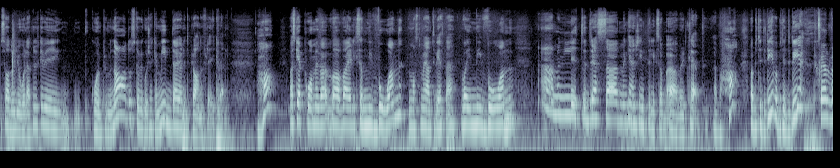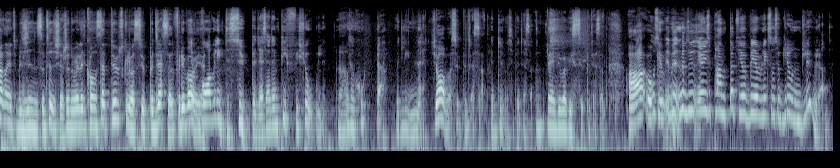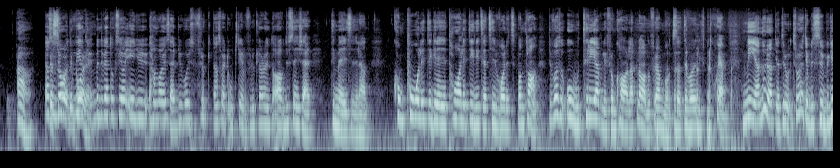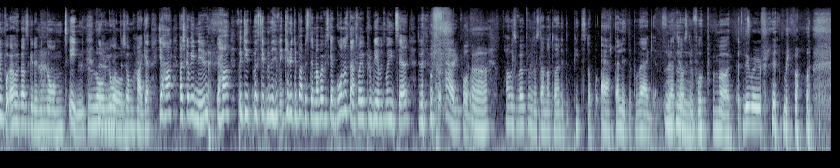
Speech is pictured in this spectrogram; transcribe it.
sa då Joel att nu ska vi gå en promenad och ska vi gå och käka middag. Jag har lite planer för dig ikväll. Jaha, vad ska jag på mig? Vad, vad, vad är liksom nivån? Det måste man ju alltid veta. Vad är nivån? Mm. Ja, men lite dressad, men kanske inte liksom överklädd. Jag bara, "Ha? Vad betyder det? Vad betyder det? Själv hade han ju typ jeans och t-shirt, så det var lite konstigt att du skulle vara superdressad, för det var Jag ju. var väl inte superdressad. Jag hade en piffig kjol. Och sen skjorta och ett linne. Jag var superdressad. Ja, du var superdressad. Nej, du var visst superdressad. Ja, och... Och så, men, men jag är ju så pantad för jag blev liksom så grundlurad. ja, Alltså, jag såg det på vet, dig. Men du vet också, jag är ju, han var ju så här, du var ju så fruktansvärt otrevlig för du klarar ju inte av, du säger så här till mig, säger han, kom på lite grejer, ta lite initiativ och var lite spontan. Du var så otrevlig från Karlaplan och framåt så att det var liksom ett skämt. Menar du att jag tror, tror att jag blir sugen på att överraska dig med någonting? när Någon du låter gång. som Haggan. Jaha, var ska vi nu? Jaha, kan du inte bara bestämma var vi ska gå någonstans? Vad är problemet man inte säger? Du var så arg på honom. Han var så var jag tvungen att stanna och ta en liten pitstop och äta lite på vägen för att jag skulle få upp humöret. Det var ju bra.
